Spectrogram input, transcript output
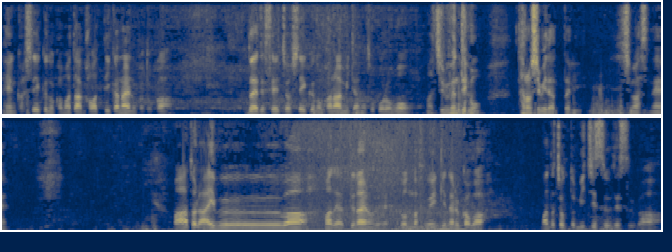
変化していくのか、または変わっていかないのかとか、どうやって成長していくのかなみたいなところも、まあ、自分でも楽しみだったりしますね。まあ、あとライブはまだやってないので、どんな雰囲気になるかは、まだちょっと未知数ですが、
